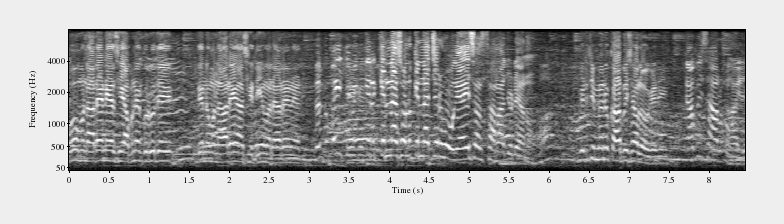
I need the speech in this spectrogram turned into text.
ਉਹ ਮਨਾ ਰਹੇ ਨੇ ਅਸੀਂ ਆਪਣੇ ਗੁਰੂ ਦੇ ਦਿਨ ਮਨਾ ਰਹੇ ਹਾਂ ਸ਼ਹੀਦੀ ਮਨਾ ਰਹੇ ਨੇ। ਬਿਲਕੁਲ ਭਾਈ ਕਿੰਨਾ ਤੁਹਾਨੂੰ ਕਿੰਨਾ ਚਿਰ ਹੋ ਗਿਆ ਇਹ ਸੰਸਥਾ ਨਾਲ ਜੁੜਿਆ ਨੂੰ? ਵੀਰ ਜੀ ਮੈਨੂੰ ਕਾਫੀ ਸਾਲ ਹੋ ਗਏ ਜੀ। ਕਾਫੀ ਸਾਲ ਹੋ ਗਏ।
